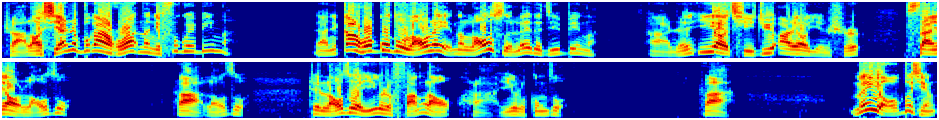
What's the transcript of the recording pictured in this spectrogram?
是吧？老闲着不干活，那你富贵病啊，啊，你干活过度劳累，那劳损类的疾病啊，啊，人一要起居，二要饮食。三要劳作，是吧？劳作，这劳作一个是防劳，是吧？一个是工作，是吧？没有不行，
